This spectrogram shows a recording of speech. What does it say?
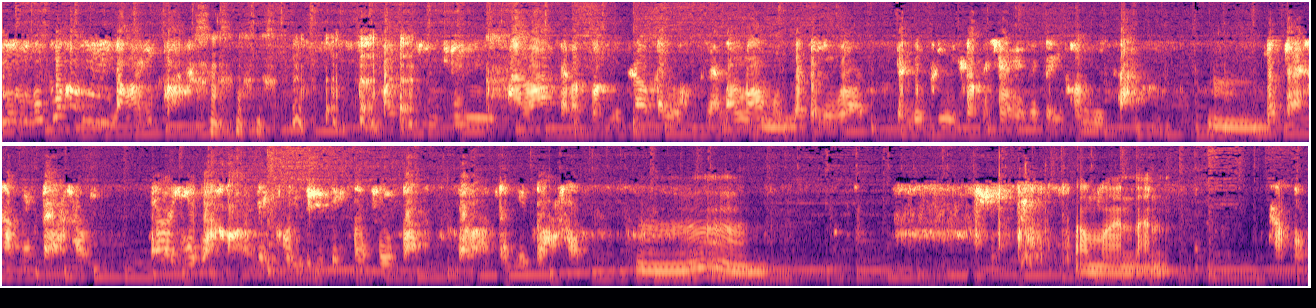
มีมันก็มีน้อยดีกว่าเพราะจริงๆคือภาระแต่ละคนไม่เท่ากันหรอกแต่น้องๆผมก็จะรู้ว่าเป็นลูกพี่ก็ไม่ใช่จะเป็นคนมีตังค์อืมไม่แต่ครับไม่แต่ครับอะไรเงี้ยแต่ขอให้เป็นคนดีเป็นคนซื่อสัตย์ตลอดกันดีกว่าครับ อืมประมาณนั้น ครับผม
